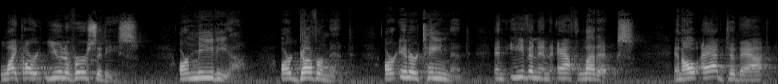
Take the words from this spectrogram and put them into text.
like our universities, our media, our government, our entertainment, and even in athletics. And I'll add to that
